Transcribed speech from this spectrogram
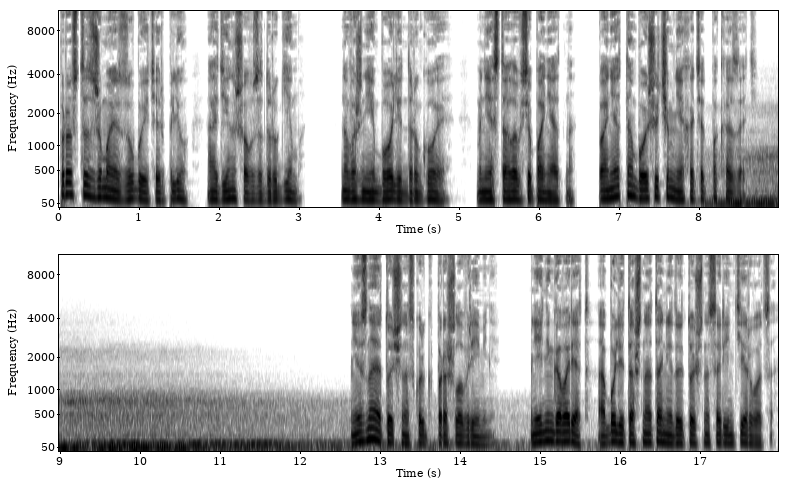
просто сжимаю зубы и терплю, один шов за другим. Но важнее боли другое. Мне стало все понятно. Понятно больше, чем мне хотят показать. Не знаю точно, сколько прошло времени. Мне не говорят, а боли тошнота не дают точно сориентироваться.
